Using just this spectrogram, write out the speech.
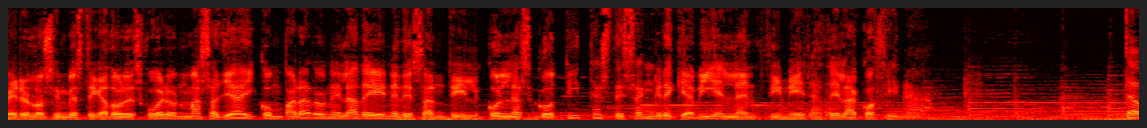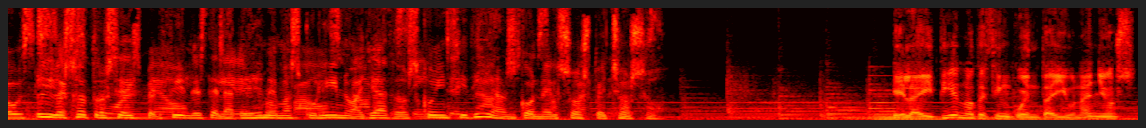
Pero los investigadores fueron más allá y compararon el ADN de Santil con las gotitas de sangre que había en la encimera de la cocina. Los otros seis perfiles del ADN masculino hallados coincidían con el sospechoso. El haitiano de 51 años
